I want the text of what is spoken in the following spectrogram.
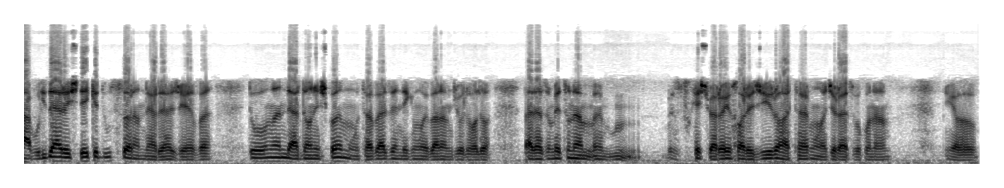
قبولی در رشته که دوست دارم در درجه و دو من در دانشگاه معتبر زندگی مو ببرم جلو. حالا بعد از اون بتونم کشورهای خارجی راحتتر مهاجرت بکنم. یا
